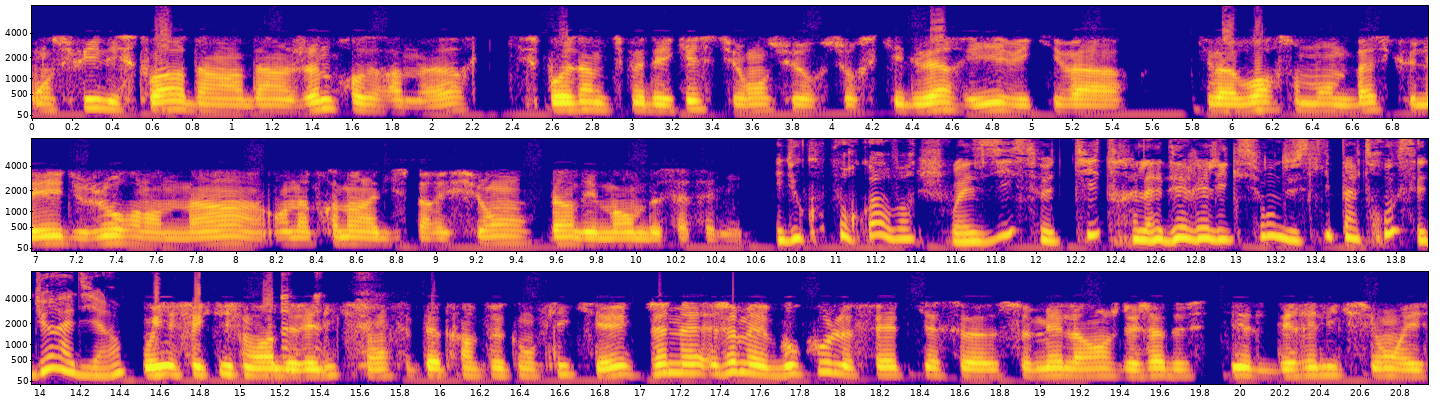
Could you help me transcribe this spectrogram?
on suit l'histoire d'un jeune programmeur qui se pose un petit peu des questions sur, sur ce qui lui arrive et qui va qui va voir son monde basculer du jour au lendemain en apprenant la disparition d'un des membres de sa famille. Et du coup, pourquoi avoir choisi ce titre, La déréliction du slip à trous? C'est dur à dire. hein. Oui, effectivement, déréliction, c'est peut-être un peu compliqué. J'aimais, beaucoup le fait qu'il y ait ce, ce mélange déjà de style déréliction et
